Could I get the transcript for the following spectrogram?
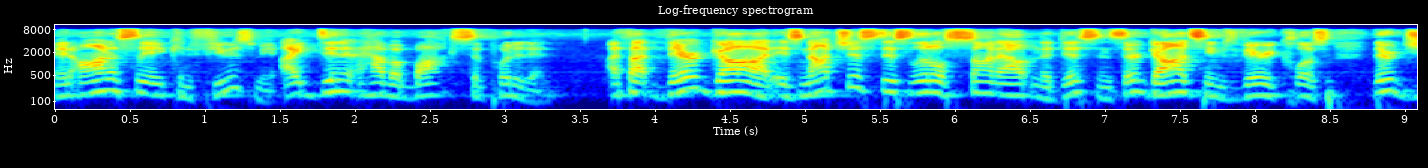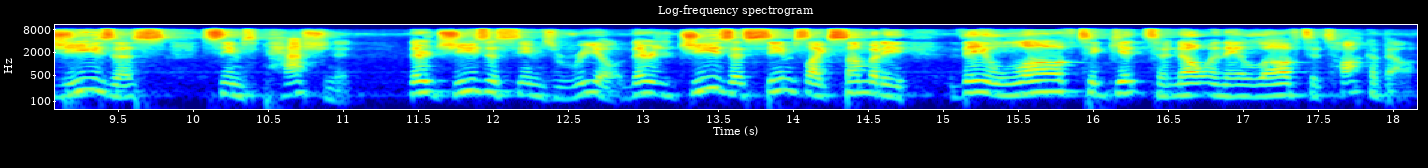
And honestly, it confused me. I didn't have a box to put it in. I thought their God is not just this little sun out in the distance. Their God seems very close. Their Jesus seems passionate. Their Jesus seems real. Their Jesus seems like somebody they love to get to know and they love to talk about.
